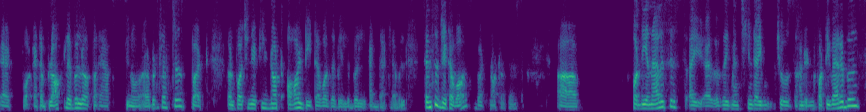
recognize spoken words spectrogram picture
at, at a block level or perhaps, you know, urban clusters, but unfortunately not all data was available at that level. Census data was, but not others. Uh, for the analysis, I, as I mentioned, I chose 140 variables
